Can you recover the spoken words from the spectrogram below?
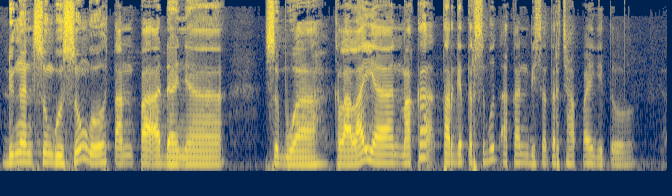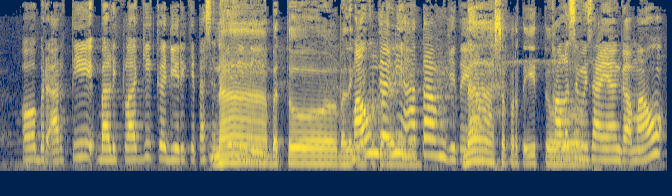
dengan sungguh-sungguh tanpa adanya sebuah kelalaian, maka target tersebut akan bisa tercapai gitu. Oh berarti balik lagi ke diri kita sendiri nah, nih. betul. Balik Mau lagi nggak nih hatam gitu ya? Nah, seperti itu. Kalau semisalnya nggak mau,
